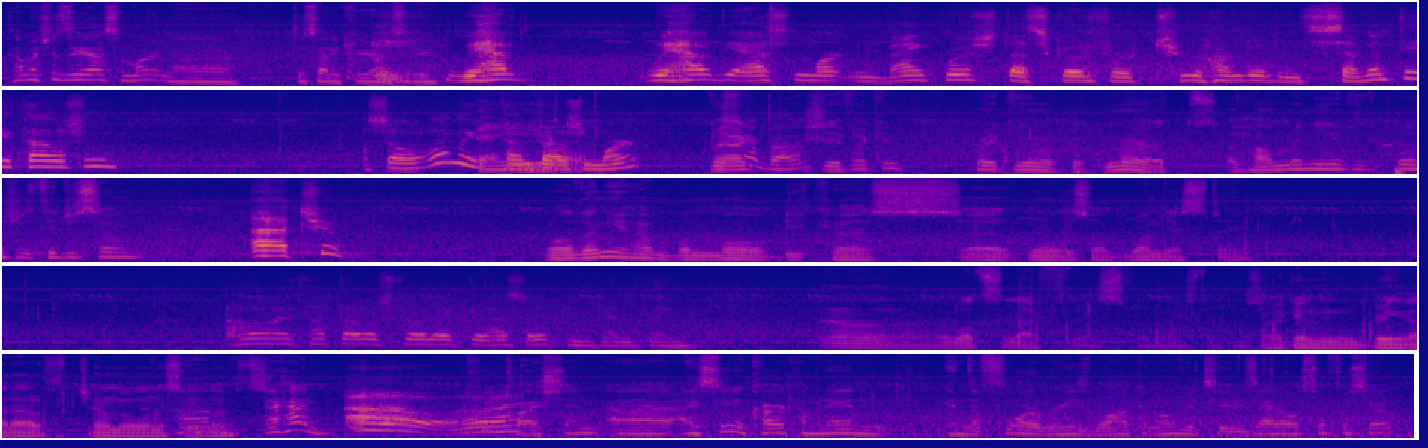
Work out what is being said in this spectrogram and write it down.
How much is the Aston Martin? Uh, just out of curiosity. We have we have the Aston Martin Vanquish that's going for two hundred and seventy thousand. So only ten thousand more. It's not bad. Actually, if I can break in real quick, Mert, how many of the Porsches did you sell? Uh, two. Well, then you have one more because uh, we only sold one yesterday. Oh, I thought that was for like the last open kind thing. No, no, no. What's left is for last time. So I can bring that out if Jumbo want to see Um, that. I had Oh, a quick right. question. Uh, I seen a car coming in in the floor where he's walking over to. Is that also for sale?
